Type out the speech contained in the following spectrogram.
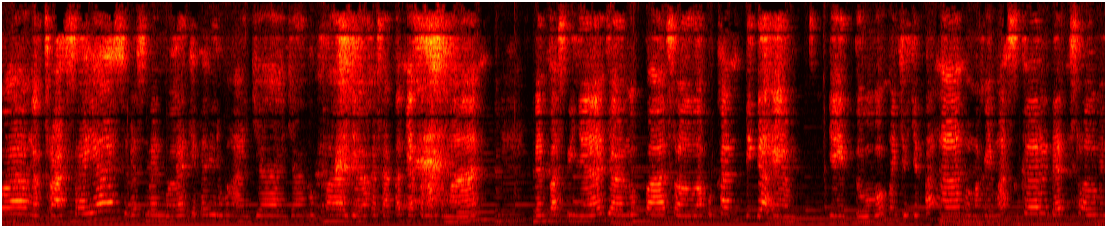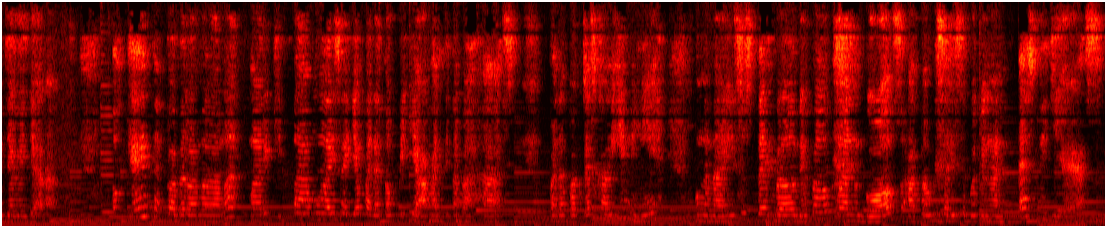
Wah, nggak kerasa ya, sudah 9 bulan kita di rumah aja. Jangan lupa jaga kesehatan ya teman-teman. Dan pastinya jangan lupa selalu lakukan 3M, yaitu mencuci tangan, memakai masker, dan selalu menjaga jarak. Oke, tanpa berlama-lama, mari kita mulai saja pada topik yang akan kita bahas. Pada podcast kali ini, mengenai Sustainable Development Goals atau bisa disebut dengan SDGs.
